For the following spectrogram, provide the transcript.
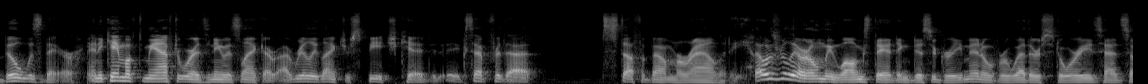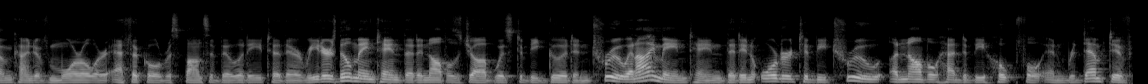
Bill was there. And he came up to me afterwards and he was like, I, I really liked your speech, kid, except for that stuff about morality. That was really our only long-standing disagreement over whether stories had some kind of moral or ethical responsibility to their readers. Bill maintained that a novel's job was to be good and true, and I maintained that in order to be true, a novel had to be hopeful and redemptive,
